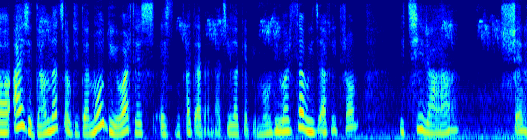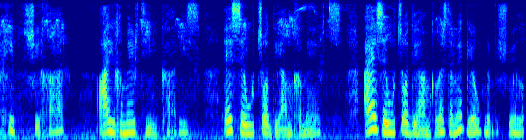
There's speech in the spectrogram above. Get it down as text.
აი ესე დამნაწევდი და მოვდივართ ეს ეს პატარა ნაწილაკები მოვდივართ და ვიძახით რომ იცი რა შენ ხიფში ხარ აი ღმერთი იქ არის ესე უწოდი ამ ღმერთს აი ესე უწოდი ამ ღმერთს და მე გეუბნები შვილო.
